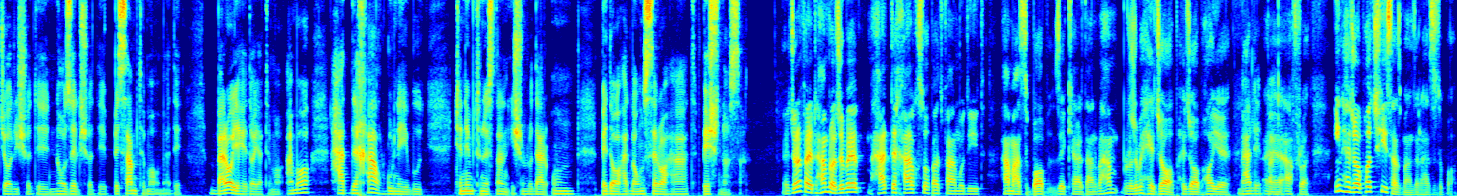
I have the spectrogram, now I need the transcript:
جاری شده نازل شده به سمت ما آمده برای هدایت ما. اما حد خلق گونه بود. که نمی‌تونستن ایشون رو در اون بداهت و اون سراحت بشناسن. جناب فرید هم راجع به حد خلق صحبت فرمودید هم از باب ذکر کردن و هم راجع به هجاب هجاب های بله, بله. افراد. این هجاب ها چیست از منظر حضرت باب؟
